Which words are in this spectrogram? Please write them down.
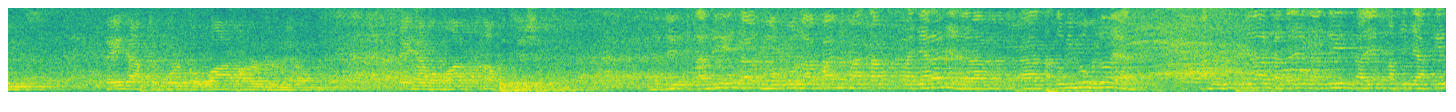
Students, they have to work a lot harder now. They have a lot of competition. Jadi tadi uh, 28 mata pelajaran ya dalam uh, satu minggu betul ya? Kami berdua bilang katanya nanti saya semakin yakin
